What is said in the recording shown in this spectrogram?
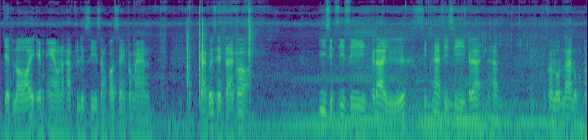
700 ml นะครับ จุลินทรีย์สังเคราะห์แสงประมาณกาดด้วยสายตาก็ 20ซีซีก็ได้หรือ 15ซีซีก็ได้นะครับ ก็ลดราดลงไป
